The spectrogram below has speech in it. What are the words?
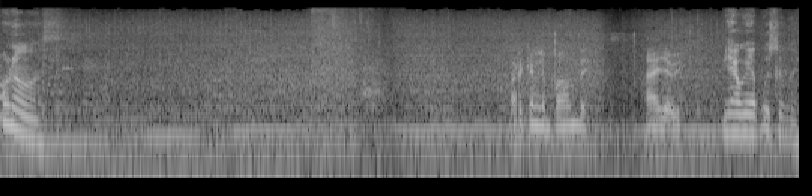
Vámonos. Márquenle para dónde. Ah, ya vi. Ya, güey, ya puse, güey.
